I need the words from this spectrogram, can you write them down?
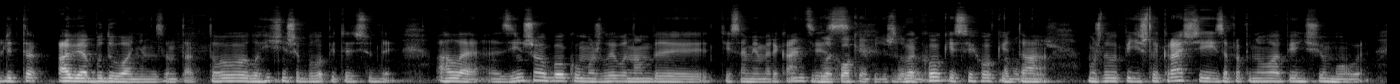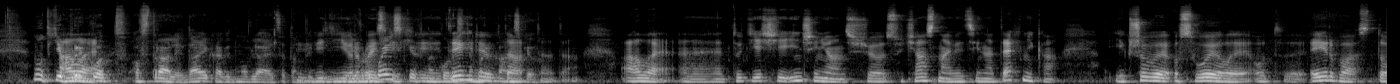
літа... авіабудування, називаємо так, то логічніше було піти сюди. Але з іншого боку, можливо, нам би ті самі американці Блекхоки підійшли. Black і та, можливо, підійшли краще і запропонували б інші умови. Ну, є Але- приклад Австралії, да, яка відмовляється там від, від європейських, європейських на користь тигрів. американських. Та, та, та. Але е, тут є ще інший нюанс, що сучасна авіаційна техніка, якщо ви освоїли от е, Airbus, то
